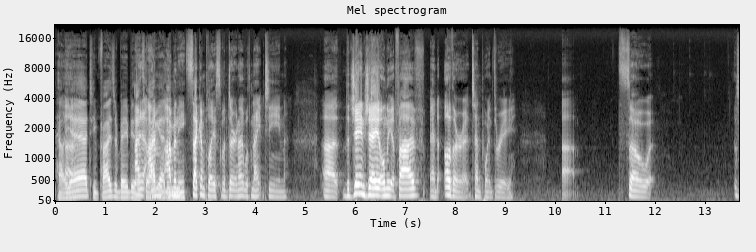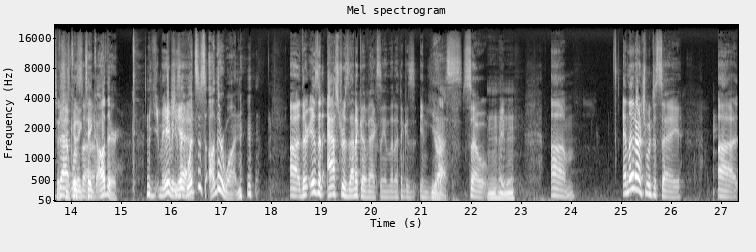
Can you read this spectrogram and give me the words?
Hell yeah, Team Pfizer baby. That's what I, I'm in in me. second place. Moderna with nineteen. Uh, the J and J only at five, and other at ten point three. Uh, so So she's gonna was, uh, take other. maybe She's yeah. like, what's this other one? Uh, there is an AstraZeneca vaccine that I think is in Europe. Yes. So maybe. Um, and later on, she went to say, uh,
